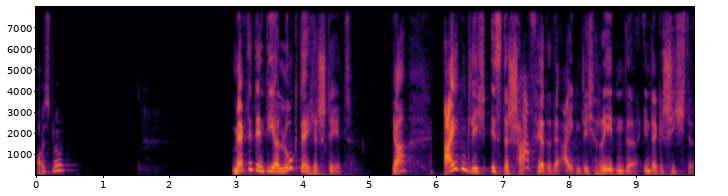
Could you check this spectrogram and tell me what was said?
weiß nicht. Merkt ihr den Dialog, der hier steht? Ja, eigentlich ist der Schafherde der eigentlich Redende in der Geschichte.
